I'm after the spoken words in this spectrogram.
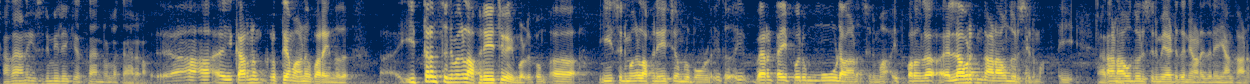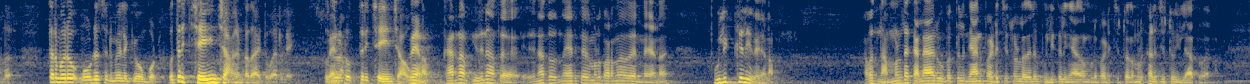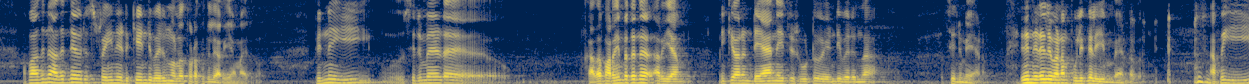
അതാണ് ഈ സിനിമയിലേക്ക് എത്താനുള്ള കാരണം. ഈ കാരണം കൃത്യമാണ് പറയുന്നത്. ഇത്തരം സിനിമകൾ അഭിനയിച്ചു കഴിയുമ്പോൾ ഇപ്പം ഈ സിനിമകൾ അഭിനയിച്ച് നമ്മൾ പോകുമ്പോൾ ഇത് വേറെ ടൈപ്പ് ഒരു മൂഡാണ് സിനിമ. ഇപ്പം പറഞ്ഞ എല്ലാവർക്കും കാണാവുന്ന ഒരു സിനിമ. ഈ കാണാവുന്ന ഒരു സിനിമയായിട്ട് തന്നെയാണ് ഇതിനെ ഞാൻ കാണുന്നത്. ഇത്തരം ഒരു മൂഡ് സിനിമയിലേക്ക് പോകുമ്പോൾ ഒത്തിരി ചേഞ്ച് ആകേണ്ടതായിട്ട് വരില്ലേ? ഒത്തിരി ചേഞ്ച് ആവും. വേണം. കാരണം ഇതിനകത്ത് ഇതിനകത്ത് നേരത്തെ നമ്മൾ പറഞ്ഞത് തന്നെയാണ് പുലിക്കളി വേണം. അപ്പം നമ്മളുടെ കലാരൂപത്തിൽ ഞാൻ പഠിച്ചിട്ടുള്ളതിൽ പുലിക്കളി ഞാൻ നമ്മൾ പഠിച്ചിട്ടോ നമ്മൾ കളിച്ചിട്ടോ ഇല്ലാത്തതാണ്. അപ്പോൾ അതിന് അതിന്റെ ഒരു സ്ട്രെയിൻ എടുക്കേണ്ടി വരും എന്നുള്ള തുടക്കത്തിൽ അറിയാമായിരുന്നു. പിന്നെ ഈ സിനിമയുടെ കഥ പറയുമ്പോൾ തന്നെ അറിയാം മിക്കവാറും ഡേ ആൻഡ് നൈറ്റ് ഷൂട്ട് വേണ്ടി വരുന്ന സിനിമയാണ്. ഇതിനിടയിൽ വേണം പുലിക്കളിയും വേണ്ടത്. അപ്പോൾ ഈ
